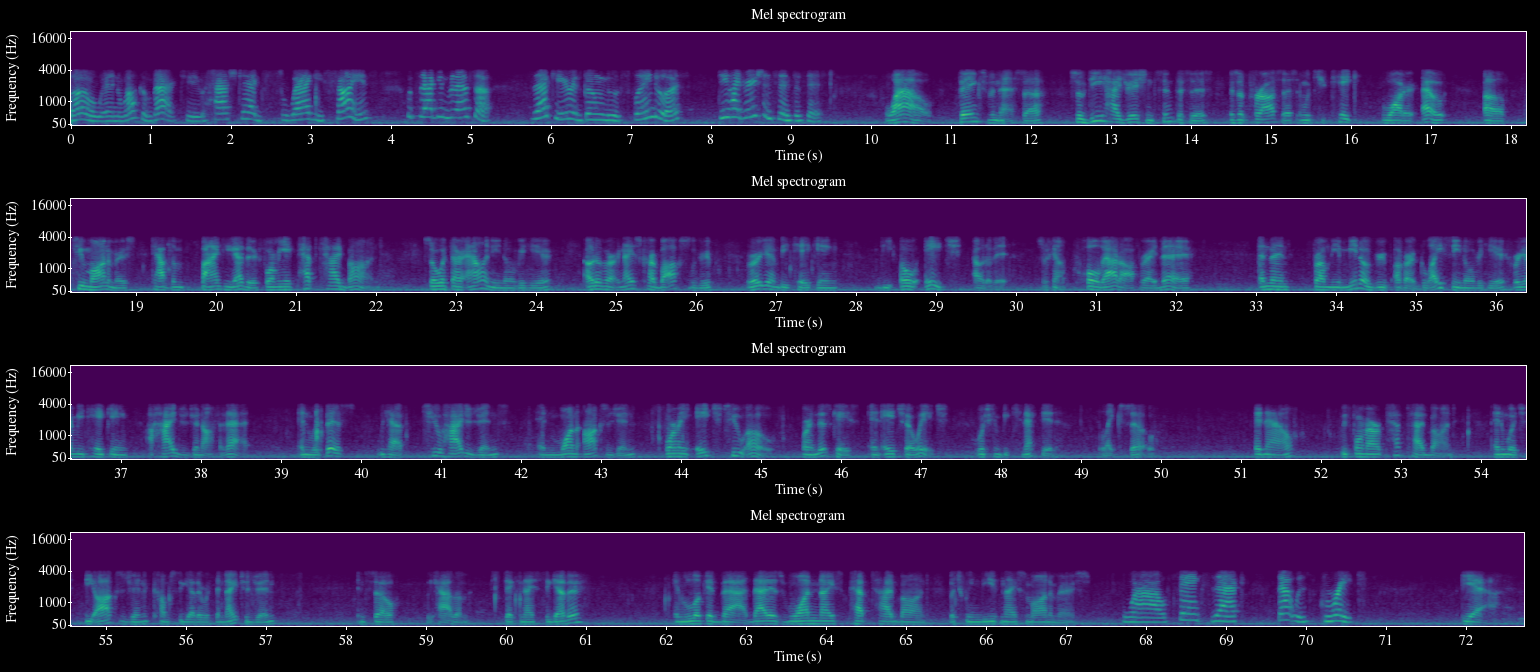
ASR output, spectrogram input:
Hello, and welcome back to hashtag Swaggy Science with Zack and Vanessa. Zack here is going to explain to us dehydration synthesis. Wow, thanks, Vanessa. So, dehydration synthesis is a process in which you take water out of two monomers to have them bind together, forming a peptide bond. So, with our alanine over here, out of our nice carboxyl group, we're going to be taking the OH out of it. So we're going to pull that off right there. And then from the amino group of our glycine over here, we're going to be taking a hydrogen off of that. And with this, we have two hydrogens and one oxygen forming H2O, or in this case, an HOH, which can be connected like so. And now, we form our peptide bond, in which the oxygen comes together with the nitrogen and so we have them stick nice together. And look at that. That is one nice peptide bond between these nice monomers. Wow. Thanks, Zack. That was great. Yeah.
